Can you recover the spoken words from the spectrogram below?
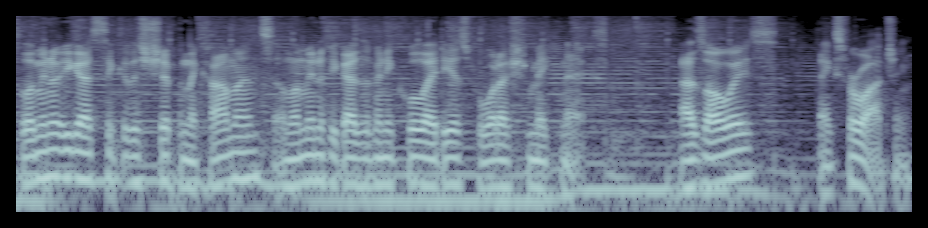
So let me know what you guys think of this ship in the comments, and let me know if you guys have any cool ideas for what I should make next. As always, thanks for watching.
